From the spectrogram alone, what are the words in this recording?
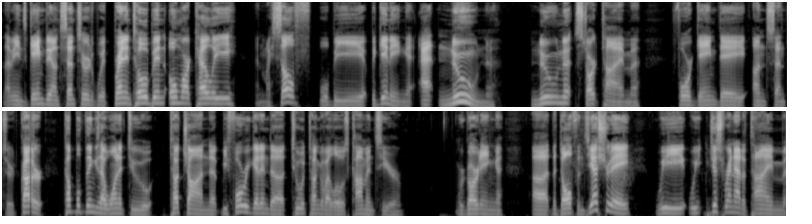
that means Game Day Uncensored with Brennan Tobin, Omar Kelly, and myself will be beginning at noon. Noon start time for Game Day Uncensored. Crowder, a couple things I wanted to touch on before we get into Tua Tagovailoa's comments here regarding – uh, the Dolphins. Yesterday, we we just ran out of time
